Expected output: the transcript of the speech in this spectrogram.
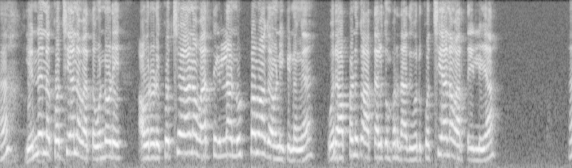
ஆ? என்னென்ன கொச்சையான வார்த்தை? உன்னோட அவரோட கொச்சையான வார்த்தைகள்லாம் நுட்பமா கவனிக்கணுங்க. ஒரு அப்பனுக்கும் அத்தாளுக்கும் பிறந்த அது ஒரு கொச்சையான வார்த்தை இல்லையா? ஆ?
